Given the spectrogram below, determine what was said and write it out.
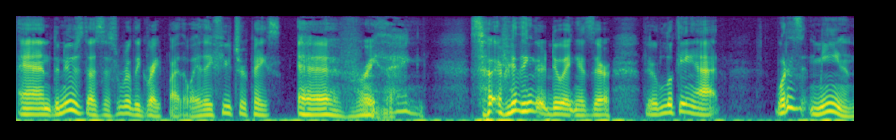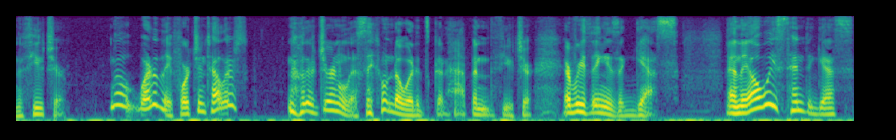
And the news does this really great, by the way. They future pace everything. So everything they're doing is they're they're looking at what does it mean in the future? Well, what are they, fortune tellers? No, they're journalists. They don't know what it's going to happen in the future. Everything is a guess. And they always tend to guess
